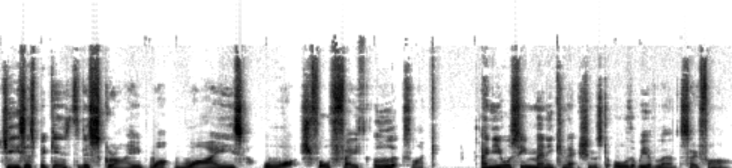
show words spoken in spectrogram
Jesus begins to describe what wise, watchful faith looks like. And you will see many connections to all that we have learnt so far.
